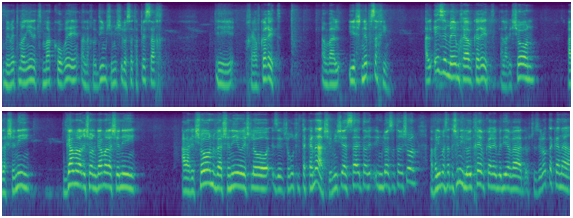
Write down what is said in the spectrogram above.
באמת מעניינת מה קורה, אנחנו יודעים שמי שלא עשה את הפסח אה, חייב כרת, אבל יש שני פסחים. על איזה מהם חייב כרת? על הראשון, על השני, גם על הראשון, גם על השני, על הראשון והשני יש לו איזו אפשרות של תקנה, שמי שעשה את, ה... אם לא עשה את הראשון, אבל אם עשה את השני לא יתחייב כרת בדיעבד, או שזה לא תקנה.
